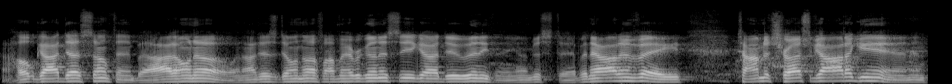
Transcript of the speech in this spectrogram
I hope God does something, but I don't know. And I just don't know if I'm ever going to see God do anything. I'm just stepping out in faith. Time to trust God again. And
